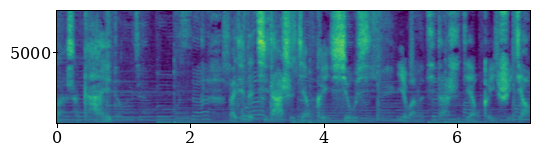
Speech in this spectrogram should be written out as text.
晚上开灯。白天的其他时间我可以休息，夜晚的其他时间我可以睡觉。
